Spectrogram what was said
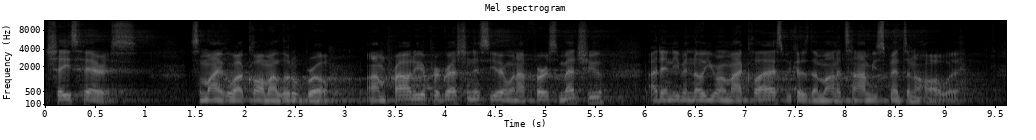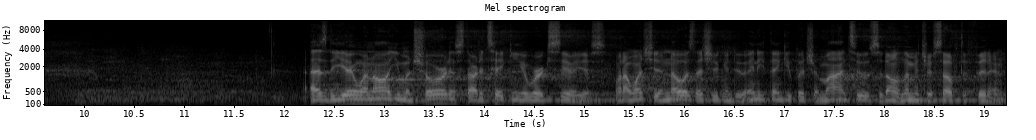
Chase Harris, somebody who I call my little bro. I'm proud of your progression this year. When I first met you, I didn't even know you were in my class because the amount of time you spent in the hallway. As the year went on, you matured and started taking your work serious. What I want you to know is that you can do anything you put your mind to, so don't limit yourself to fit in.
